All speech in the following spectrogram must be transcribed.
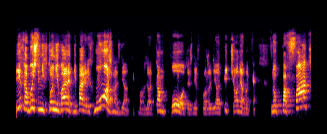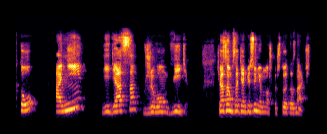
Их обычно никто не варит, не парит. Их можно сделать. Их можно сделать компот, из них можно делать печеные яблоки. Но по факту они едятся в живом виде. Сейчас я вам, кстати, объясню немножко, что это значит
